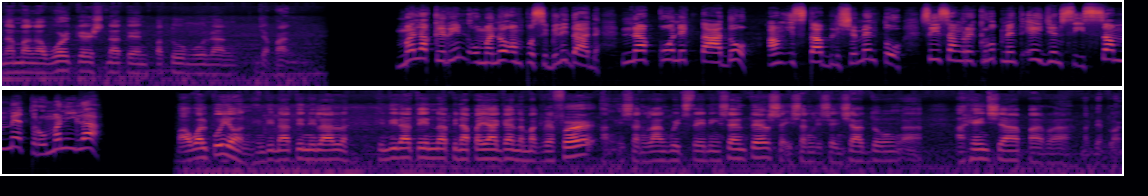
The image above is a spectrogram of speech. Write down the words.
ng mga workers natin patungo ng Japan. Malaki rin umano ang posibilidad na konektado ang establishmento sa isang recruitment agency sa Metro Manila. Bawal po 'yon. Hindi natin nilala, hindi natin na pinapayagan na mag-refer ang isang language training center sa isang lisensyadong ah, ahensya para mag-deploy.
